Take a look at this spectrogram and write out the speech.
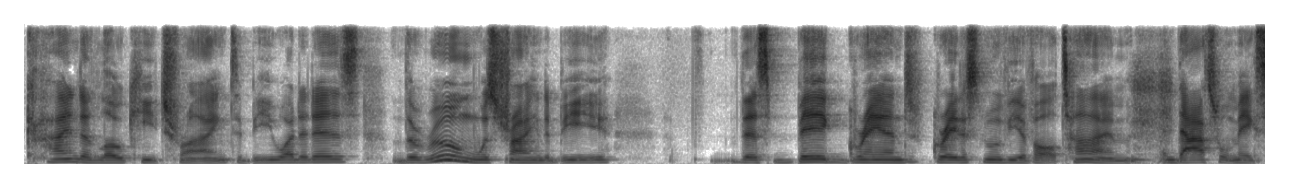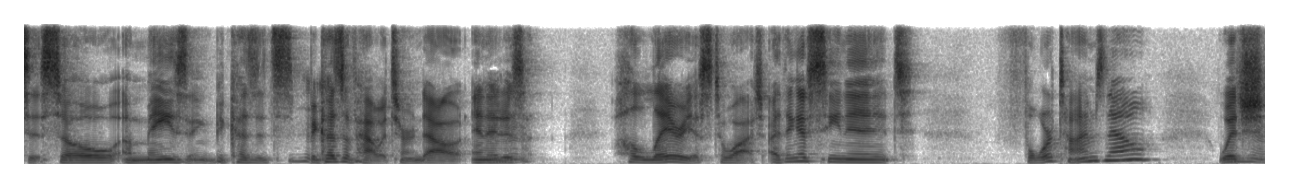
kind of low key trying to be what it is. The Room was trying to be this big, grand, greatest movie of all time, and that's what makes it so amazing because it's because of how it turned out, and it is hilarious to watch. I think I've seen it four times now, which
